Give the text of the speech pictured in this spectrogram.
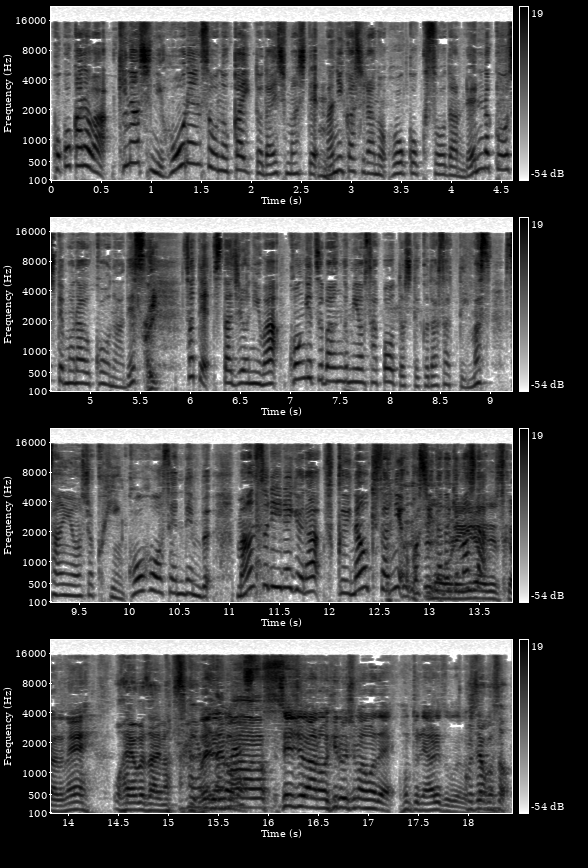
ここからは、木梨にほうれん草の会と題しまして、何かしらの報告相談、連絡をしてもらうコーナーです。はいさて、スタジオには、今月番組をサポートしてくださっています、山陽食品広報宣伝部、マンスリーレギュラー、福井直樹さんにお越しいただきましたもうレギュラー。ですからね。おはようございます。おはようございます。先週、あの、広島まで、本当にありがとうございまこした。ちらこ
